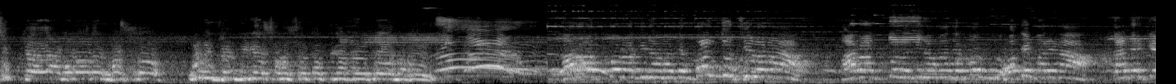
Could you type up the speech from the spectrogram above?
শিক্ষায় আগমনের ভাষ্য উনিশজন বিডিও সদস্যের কাছ থেকে আপনারা পেয়ে যাবেন। ভারত কোনোদিন আমাদের বন্ধু ছিল না ভারত কোনোদিন আমাদের বন্ধু হতে পারে না তাদেরকে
